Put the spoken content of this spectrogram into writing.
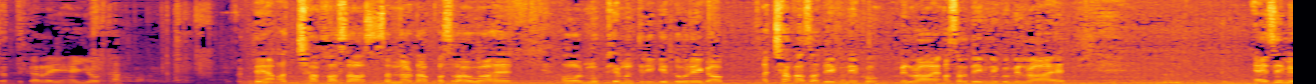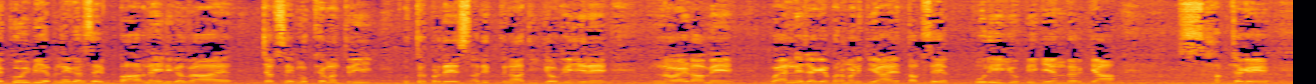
शुद्ध कर रहे हैं योद्धा। सकते हैं। अच्छा खासा सन्नाटा पसरा हुआ है और मुख्यमंत्री के दौरे का अच्छा खासा देखने को मिल रहा है, असर देखने को मिल रहा है। ऐसे में कोई भी अपने घर से बाहर नहीं निकल रहा है। जब से मुख्यमंत्री उत्तर प्रदेश आदित्यनाथ योगी जी ने नोएडा में व अन्य जगह भ्रमण किया है, तब से पूरी यूपी के अंदर क्या सब जगह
